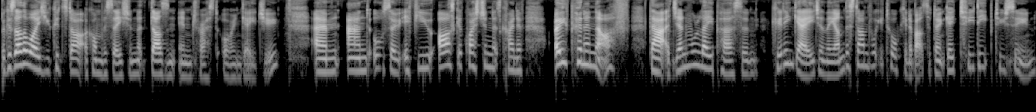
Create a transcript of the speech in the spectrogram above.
Because otherwise, you could start a conversation that doesn't interest or engage you. Um, and also, if you ask a question that's kind of open enough that a general layperson could engage and they understand what you're talking about, so don't go too deep too soon,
